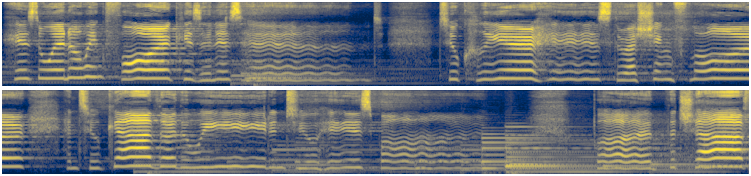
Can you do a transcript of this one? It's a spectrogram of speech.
His winnowing fork is in his hand to clear his threshing floor and to gather the wheat into his barn. But the chaff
